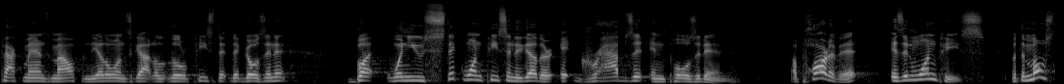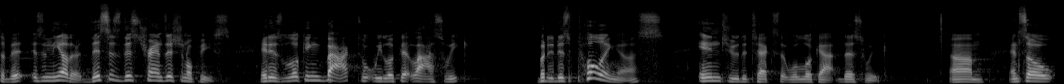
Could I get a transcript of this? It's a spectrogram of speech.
Pac Man's mouth and the other one's got a little piece that, that goes in it. But when you stick one piece into the other, it grabs it and pulls it in. A part of it is in one piece, but the most of it is in the other. This is this transitional piece. It is looking back to what we looked at last week, but it is pulling us into the text that we'll look at this week. Um, and so,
